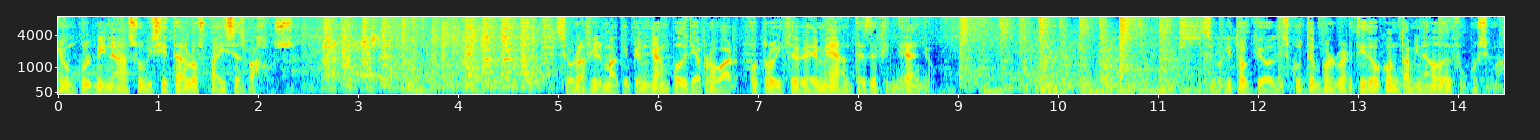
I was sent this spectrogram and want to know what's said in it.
Jun culmina su visita a los Países Bajos. Seúl afirma que Pyongyang podría probar otro ICBM antes de fin de año. Seúl y Tokio discuten por el vertido contaminado de Fukushima.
